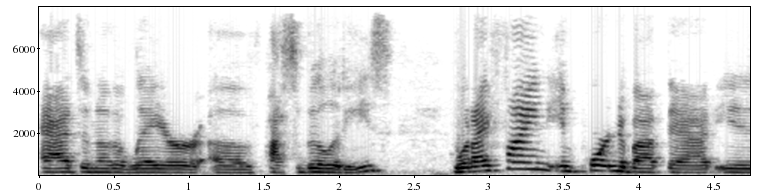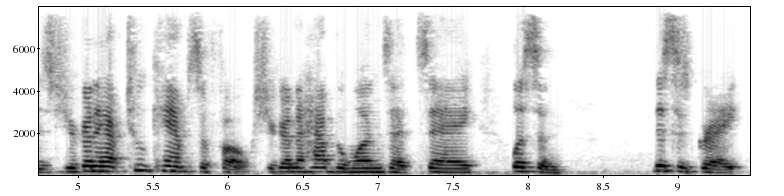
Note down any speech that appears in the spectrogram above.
adds another layer of possibilities. What I find important about that is you're going to have two camps of folks. You're going to have the ones that say, listen, this is great.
